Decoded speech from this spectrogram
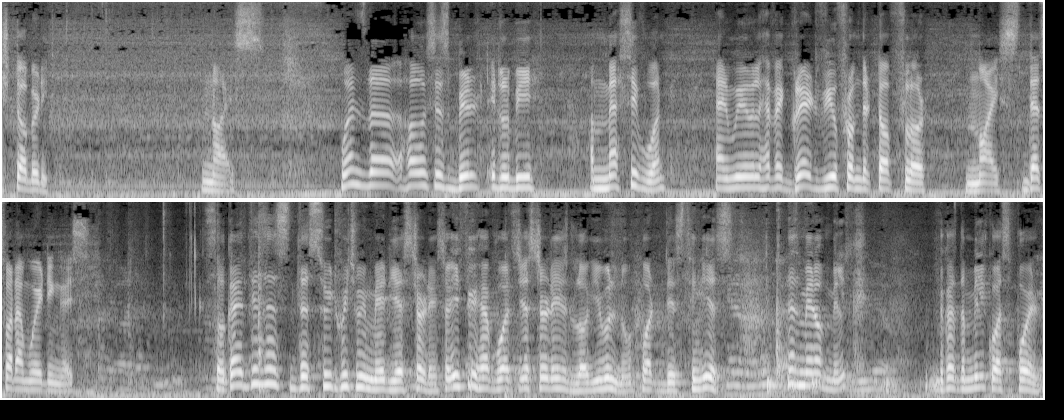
Strawberry. Nice. Once the house is built, it will be a massive one and we will have a great view from the top floor. Nice. That's what I'm waiting guys so guys this is the sweet which we made yesterday. So if you have watched yesterday's vlog you will know what this thing is. This is made of milk because the milk was spoiled.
